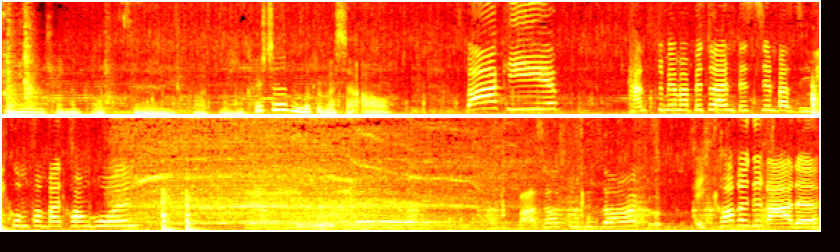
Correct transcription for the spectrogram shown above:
Kaninchen, Wurzeln, Ordnung, Küche, Mittelwasser auch. Kannst du mir mal bitte ein bisschen Basilikum vom Balkon holen? Was hast du gesagt? Ich koche gerade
